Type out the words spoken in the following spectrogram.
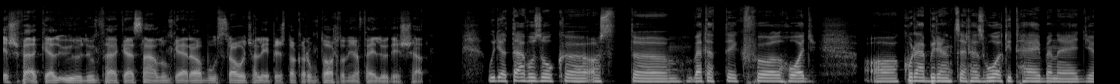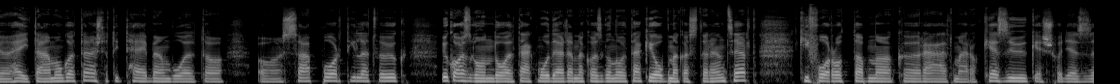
és fel kell ülnünk, fel kell szállnunk erre a buszra, hogyha lépést akarunk tartani a fejlődéssel. Ugye a távozók azt vetették föl, hogy a korábbi rendszerhez volt itt helyben egy helyi támogatás, tehát itt helyben volt a, a support, illetve ők, ők azt gondolták, modernnek azt gondolták jobbnak azt a rendszert, kiforrottabbnak ráállt már a kezük, és hogy ez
